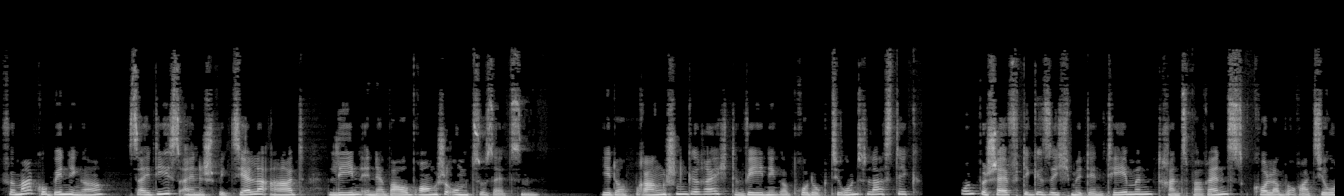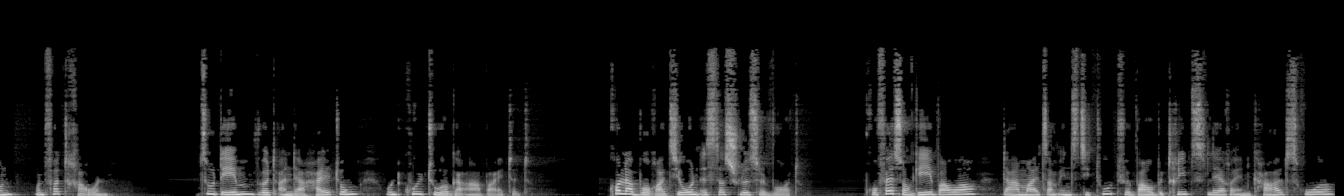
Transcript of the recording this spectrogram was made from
Für Marco Binninger sei dies eine spezielle Art, Lean in der Baubranche umzusetzen, jedoch branchengerecht, weniger produktionslastig und beschäftige sich mit den Themen Transparenz, Kollaboration und Vertrauen. Zudem wird an der Haltung und Kultur gearbeitet. Kollaboration ist das Schlüsselwort. Professor Gebauer, damals am Institut für Baubetriebslehre in Karlsruhe,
